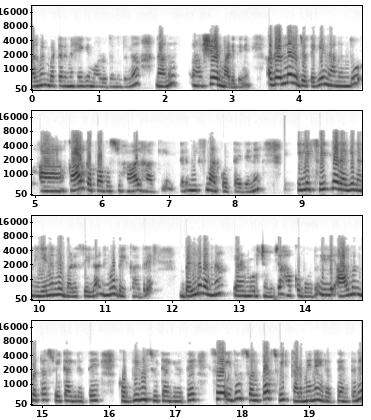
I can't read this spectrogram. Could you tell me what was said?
ಆಲ್ಮಂಡ್ ಬಟರ್ ಅನ್ನ ಹೇಗೆ ಮಾಡೋದು ಅನ್ನೋದನ್ನ ನಾನು ಶೇರ್ ಮಾಡಿದ್ದೀನಿ. ಅದೆಲ್ಲರ ಜೊತೆಗೆ ನಾನೊಂದು, ಆ, ಕಾಲ್ ಕಪ್ ಆಗುವಷ್ಟು ಹಾಲು ಹಾಕಿ ಮಿಕ್ಸ್ ಮಾಡ್ಕೊಳ್ತಾ ಇದ್ದೇನೆ. ಇಲ್ಲಿ ಸ್ವೀಟ್ನರ್ ಆಗಿ ನಾನು ಏನನ್ನೂ ಬಳಸಿಲ್ಲ. ನೀವು ಬೇಕಾದ್ರೆ ಬೆಲ್ಲವನ್ನ ಎರಡ್ ಮೂರು ಚಮಚ ಹಾಕೋಬಹುದು ಇಲ್ಲಿ ಆಲ್ಮಂಡ್ ಬಟರ್ ಸ್ವೀಟ್ ಆಗಿರುತ್ತೆ ಕೊಬ್ಬರಿನೂ ಸ್ವೀಟ್ ಆಗಿರುತ್ತೆ. ಸೊ ಇದು ಸ್ವಲ್ಪ ಸ್ವೀಟ್ ಕಡಿಮೆನೆ ಇರುತ್ತೆ ಅಂತಾನೆ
